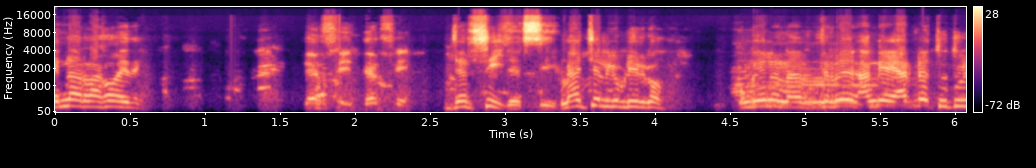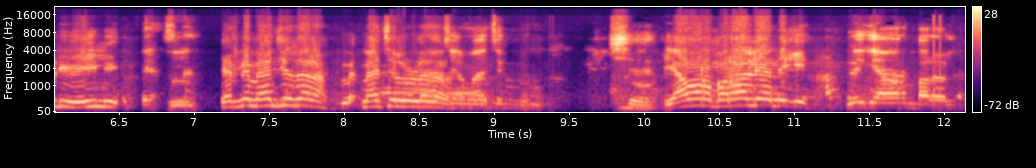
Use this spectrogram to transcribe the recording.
என்ன ரகம் இது? Jersey jersey. ஜெர்சி. ஜெர்சி. மேட்சலுக்கு எப்படி இருக்கும்? உங்க இதுல நான் திரு அங்க ஏற்கனவே தூத்துக்குடி வெயில். ஏற்கனவே மேட்சல் தானே? மேட்சல் உள்ளதா சரி. வியாபாரம் பரவாயில்லையா இன்னைக்கு? இன்னைக்கு வியாபாரம் பரவாயில்ல.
